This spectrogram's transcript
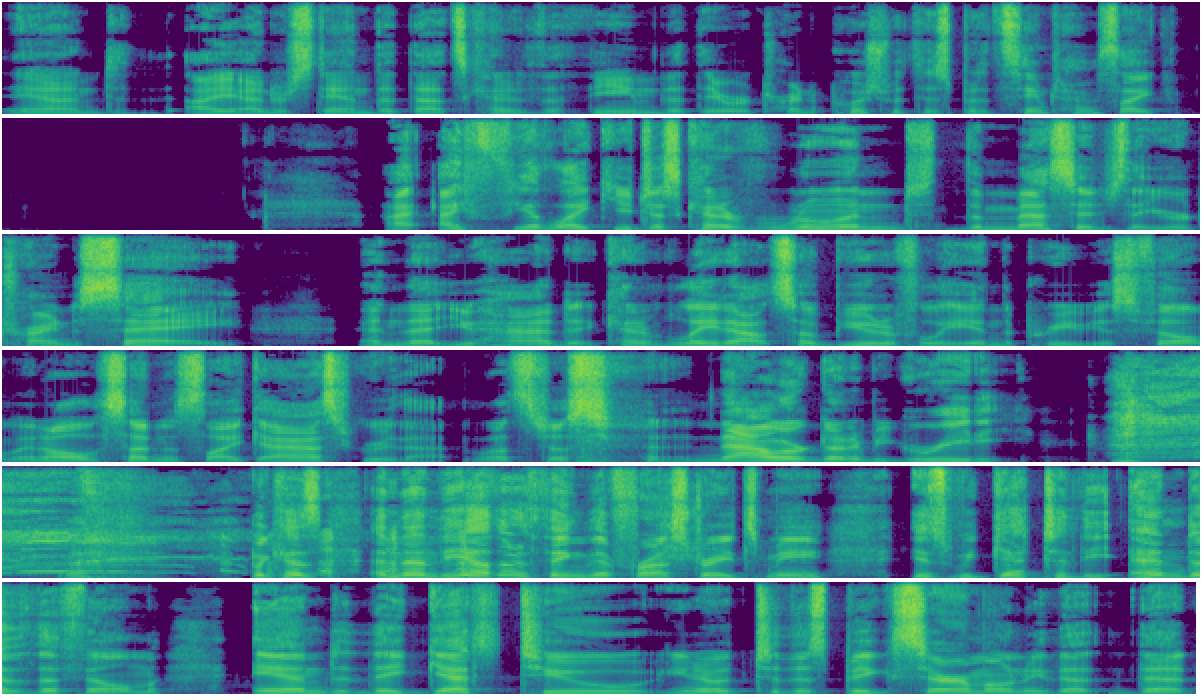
and I understand that that's kind of the theme that they were trying to push with this, but at the same time, it's like I, I feel like you just kind of ruined the message that you were trying to say and that you had it kind of laid out so beautifully in the previous film. And all of a sudden it's like, ah, screw that. Let's just, now we're going to be greedy. because, and then the other thing that frustrates me is we get to the end of the film and they get to, you know, to this big ceremony that, that,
